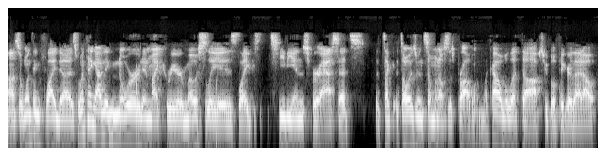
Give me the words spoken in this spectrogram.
Uh, so one thing Fly does, one thing I've ignored in my career mostly is like CDNs for assets. It's like it's always been someone else's problem. Like, oh, we'll let the ops people figure that out.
